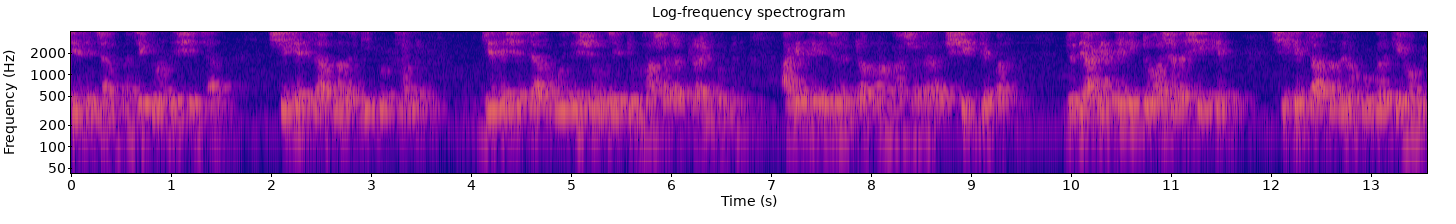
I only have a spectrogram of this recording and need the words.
যেতে চান বা যে কোনো দেশে যান সেক্ষেত্রে আপনাদের কি করতে হবে? যে দেশে যান, ওই দেশ অনুযায়ী একটু ভাষাটা ট্রাই করবেন। আগে থেকে যেন একটু আপনার ভাষাটা শিখতে পারেন। যদি আগের থেকে একটু ভাষাটা শিখেন, সেক্ষেত্রে আপনাদের উপকার কি হবে?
